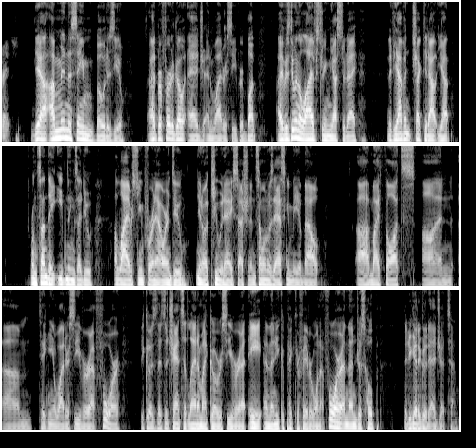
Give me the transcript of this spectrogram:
Thanks. Yeah, I'm in the same boat as you. I'd prefer to go edge and wide receiver, but I was doing a live stream yesterday, and if you haven't checked it out yet, on Sunday evenings I do a live stream for an hour and do you know a Q and A session, and someone was asking me about uh, my thoughts on um, taking a wide receiver at four because there's a chance Atlanta might go receiver at eight, and then you could pick your favorite one at four, and then just hope that you get a good edge at ten.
